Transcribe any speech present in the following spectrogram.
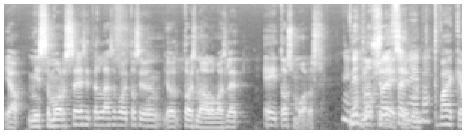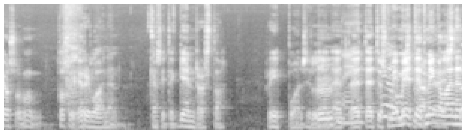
Ja missä muodossa se esitellään, se voi tosiaan jo toisinaan olla vaan silleen, että ei tos muodossa. Niinpä. Niin plus se, se Niinpä. että vaikeus on tosi erilainen käsite genrestä riippuen silleen, Mm. että Niin. et, et jos Joo, miettii, että minkälainen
